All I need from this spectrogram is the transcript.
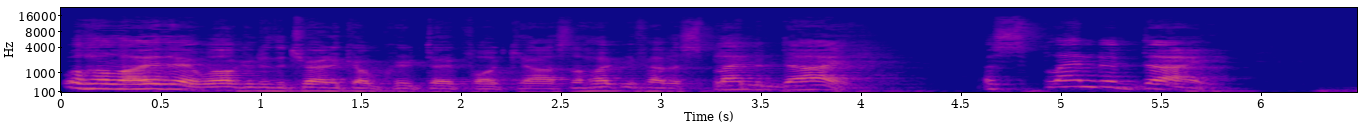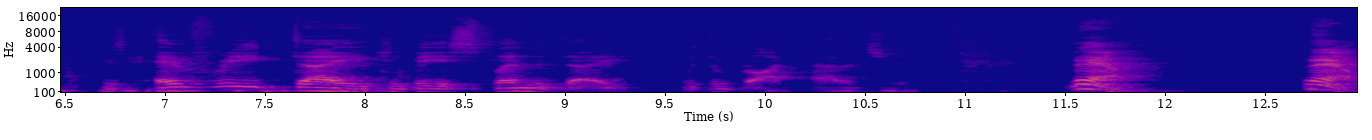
Well, hello there. Welcome to the Trader Cobb Crypto Podcast. I hope you've had a splendid day. A splendid day. Because every day can be a splendid day with the right attitude. Now, now,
